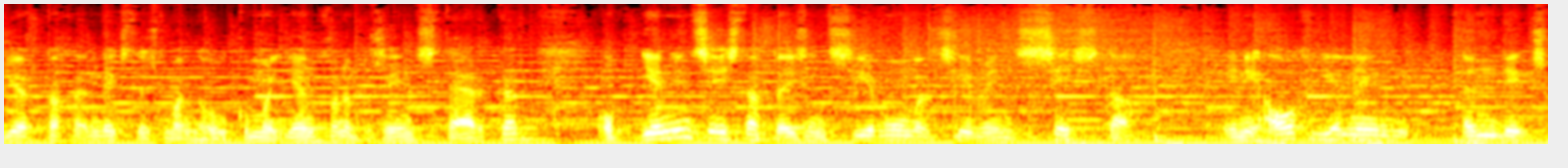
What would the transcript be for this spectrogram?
40 indeks, dis maar 0,1 van 'n persent sterker op 61767 en die algehele indeks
